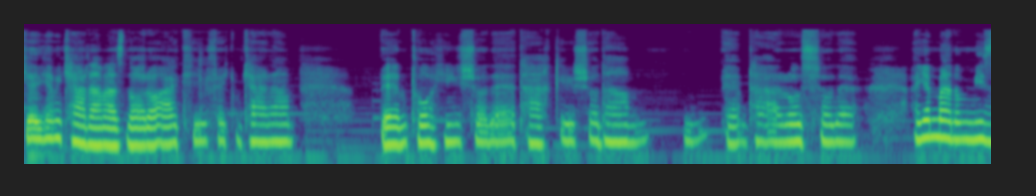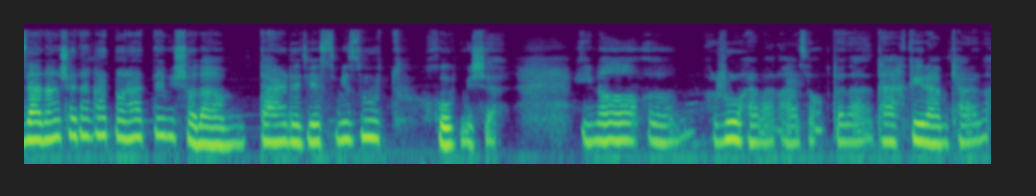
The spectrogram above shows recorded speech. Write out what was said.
گریه می‌کردم از ناراحتی فکر می‌کردم. بهم توهین شده تحقیر شدم بهم تعرض شده. اگه منو می‌زدن شاید انقدر ناراحت نمی‌شدم. درد جسمی زود خوب میشه. اینا روح من عذاب دادن. تحقیرم کردن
